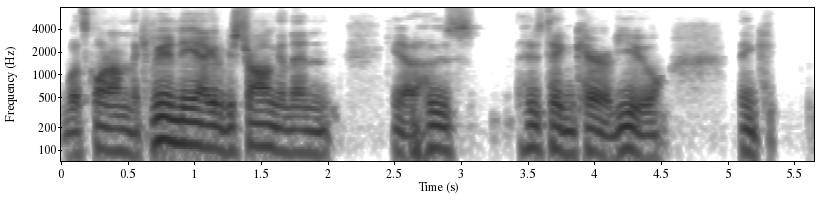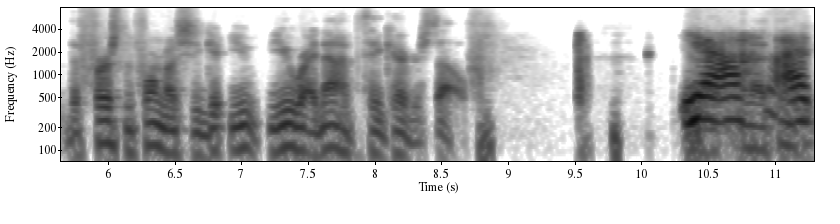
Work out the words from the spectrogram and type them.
what's going on in the community, I got to be strong and then you know who's who's taking care of you. I think the first and foremost you get you you right now have to take care of yourself. Yeah. I think- I,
